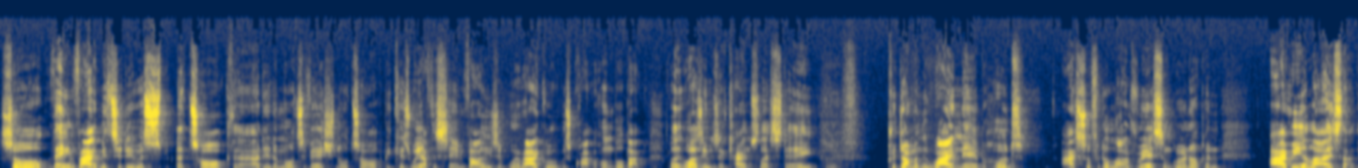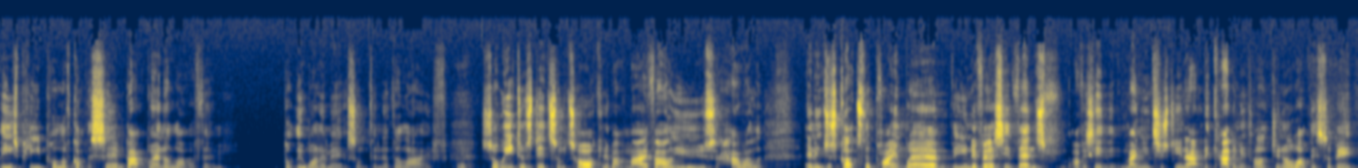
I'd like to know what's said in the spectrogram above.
So they invited me to do a talk there. I did a motivational talk because we have the same values of where I grew up was quite humble back. Well, it was. It was a council estate, mm. predominantly white neighbourhood. I suffered a lot of racism growing up, and I realised that these people have got the same background, a lot of them, but they want to make something of their life. So we just did some talking about my values, how I, and it just got to the point where the university then, obviously, Manchester United Academy thought, do you know what, this will be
